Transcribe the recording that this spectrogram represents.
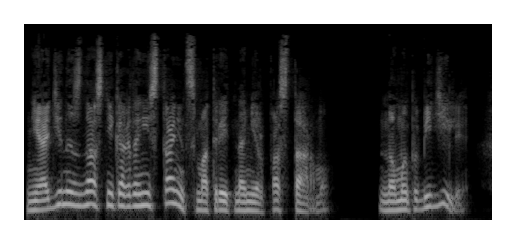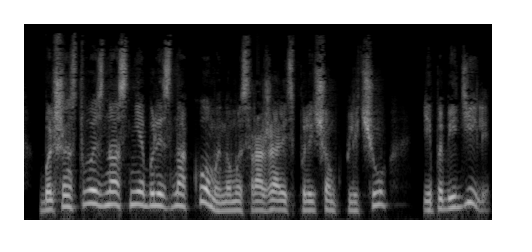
Ни один из нас никогда не станет смотреть на мир по-старому. Но мы победили. Большинство из нас не были знакомы, но мы сражались плечом к плечу и победили.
